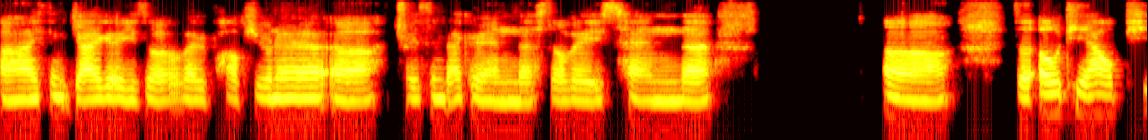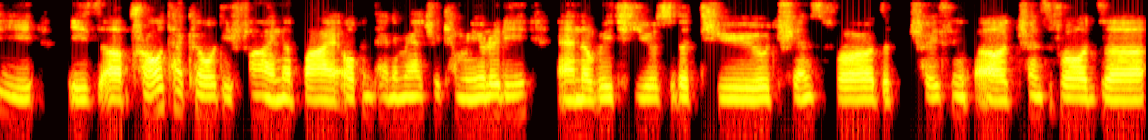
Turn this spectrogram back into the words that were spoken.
Uh, I think Jaeger is a very popular uh, tracing backend service, and uh, uh the OTLP is a protocol defined by Open Telemetry community and which used to transfer the tracing, uh, transfer the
